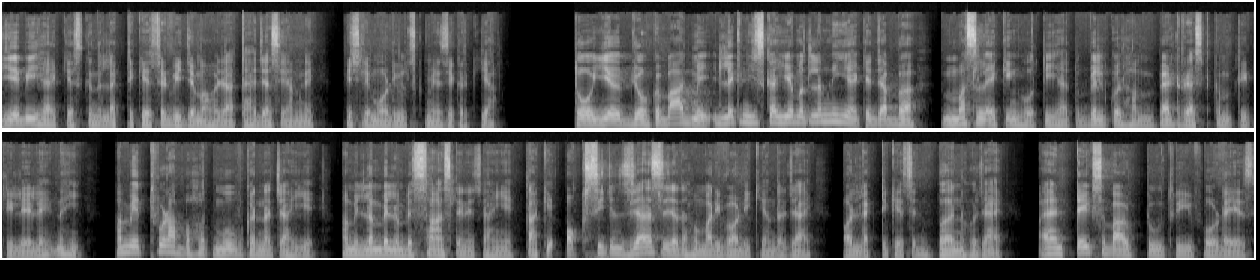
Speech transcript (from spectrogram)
ये भी है कि इसके अंदर लैक्टिक एसिड भी जमा हो जाता है, जैसे हमने पिछले मॉड्यूल्स में ज़िक्र किया। तो ये जो बाद में, लेकिन इसका ये मतलब नहीं है कि जब मसल एकिंग होती है तो बिल्कुल हम बेड रेस्ट कम्प्लीटली ले लें। नहीं, हमें थोड़ा बहुत मूव करना चाहिए। हमें लंबे लंबे सांस लेने चाहिए ताकि ऑक्सीजन ज़्यादा से ज़्यादा हमारी बॉडी के अंदर जाए और लैक्टिक एसिड बर्न हो जाए। And takes about two three four days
